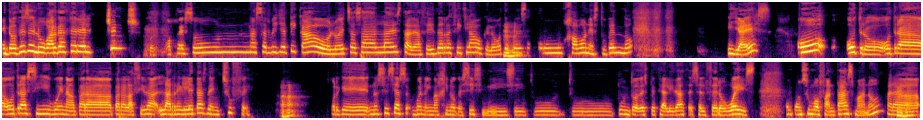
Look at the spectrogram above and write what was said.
Entonces, en lugar de hacer el chunch, pues coges una servilletica o lo echas a la esta de aceite reciclado, que luego te puedes hacer un jabón estupendo y ya es. O otro, otra, otra sí buena para, para la ciudad, las regletas de enchufe. Ajá. Porque no sé si has, bueno, imagino que sí, si, si tu, punto de especialidad es el zero waste, el consumo fantasma, ¿no? Para,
